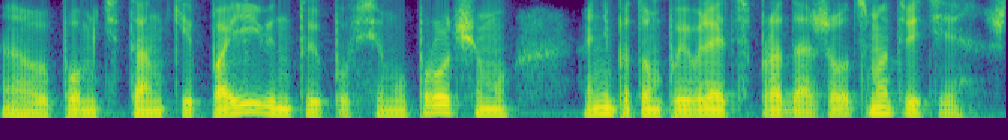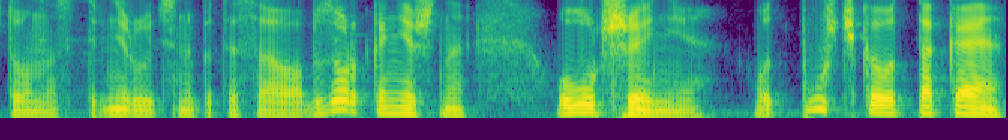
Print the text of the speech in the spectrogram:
А, вы помните танки по ивенту и по всему прочему. Они потом появляются в продаже. Вот смотрите, что у нас тренируется на ПТСАУ. Обзор, конечно, улучшение. Вот пушечка вот такая.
